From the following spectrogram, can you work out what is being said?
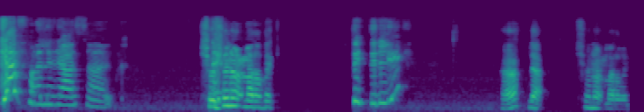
كف على راسك. شو شو نوع مرضك؟ تقتل لي ها؟ لا. شو نوع مرضك؟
